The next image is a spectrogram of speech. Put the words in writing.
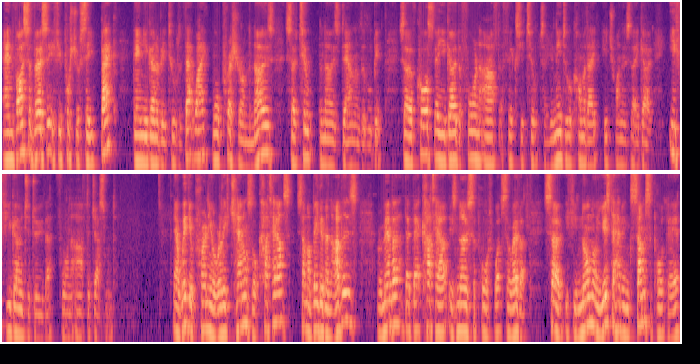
And vice versa, if you push your seat back, then you're going to be tilted that way, more pressure on the nose, so tilt the nose down a little bit. So of course, there you go, the fore and aft affects your tilt. So you need to accommodate each one as they go, if you're going to do that fore and aft adjustment. Now with your perineal relief channels or cutouts, some are bigger than others. Remember that that cutout is no support whatsoever. So if you're normally used to having some support there,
